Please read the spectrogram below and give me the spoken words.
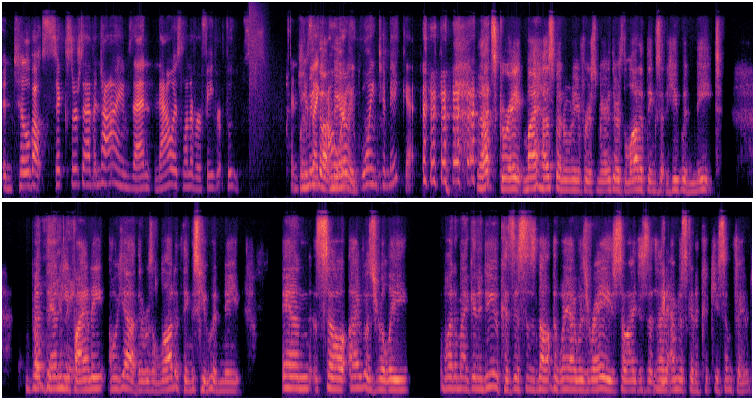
until about six or seven times, then now it's one of her favorite foods. And she's like, "Oh, married, are you going to make it?" That's great. My husband, when we first married, there's a lot of things that he wouldn't eat, but oh, then really? he finally, oh yeah, there was a lot of things he wouldn't eat, and so I was really what am I going to do? Because this is not the way I was raised. So I just said, I'm just going to cook you some food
